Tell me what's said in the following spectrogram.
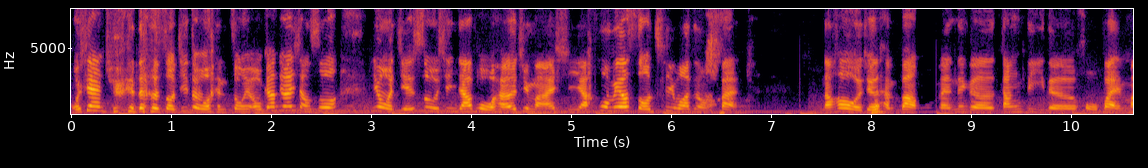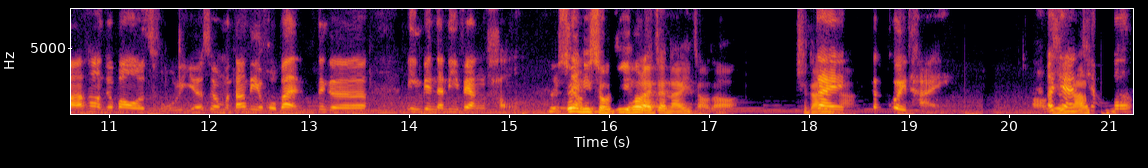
我现在觉得手机对我很重要。我刚刚就在想说，因为我结束新加坡，我还要去马来西亚，我没有手机，我怎么办？然后我觉得很棒，我们那个当地的伙伴马上就帮我处理了，所以我们当地的伙伴那个应变能力非常好。所以你手机后来在哪里找到？去哪里拿？在柜台。而且很巧哦，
